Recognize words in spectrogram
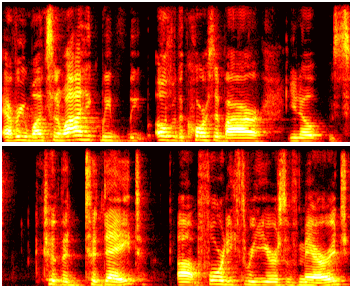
every once in a while, I think we, we over the course of our, you know, to the to date, uh, 43 years of marriage,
